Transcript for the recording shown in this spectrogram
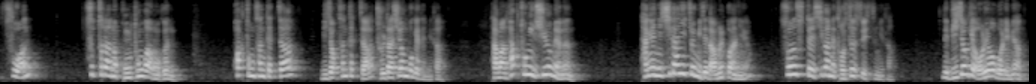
수원, 수트라는 공통 과목은 확통 선택자, 미적 선택자 둘 다 시험 보게 됩니다. 다만 확통이 쉬우면은 당연히 시간이 좀 이제 남을 거 아니에요? 수원 수때 시간을 더 쓸 수 있습니다. 근데 미적이 어려워버리면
